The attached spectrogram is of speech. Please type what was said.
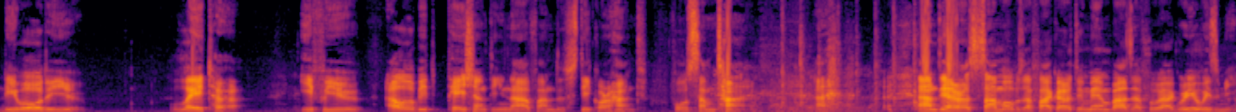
reward you later if you are a little bit patient enough and stick around for some time. and there are some of the faculty members who agree with me.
